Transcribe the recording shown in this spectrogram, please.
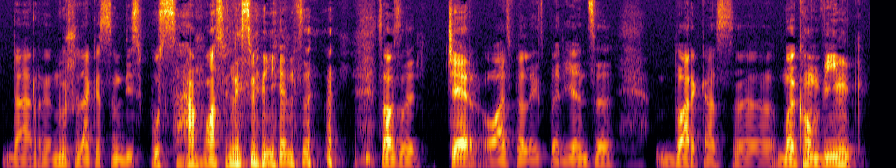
Dar nu știu dacă sunt dispus să am o astfel de experiență sau să cer o astfel de experiență doar ca să mă conving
